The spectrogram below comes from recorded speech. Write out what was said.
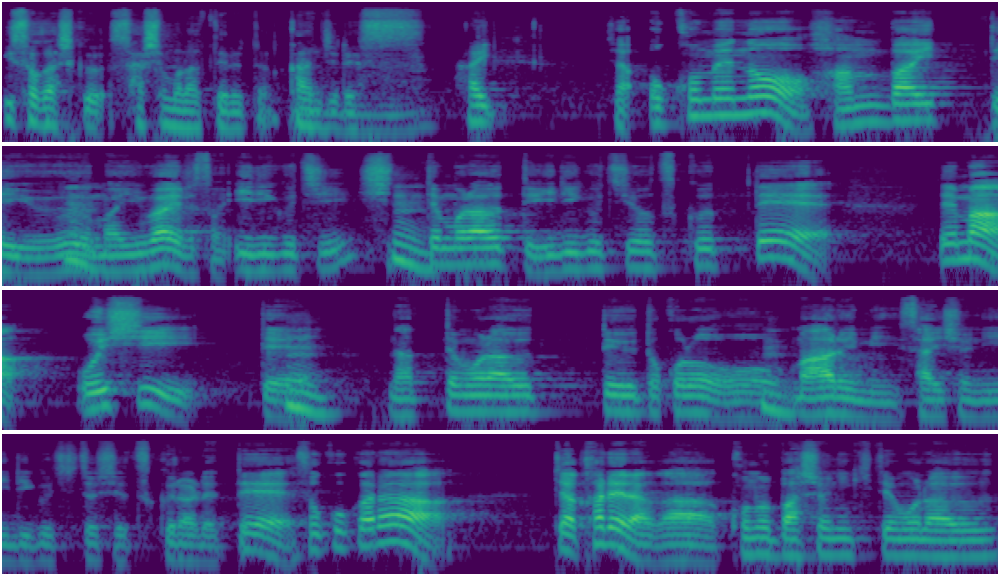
日忙しくさせてもらっているという感じです、はい。じゃあお米の販売っていう、まあ、いわゆるその入り口知ってもらうっていう入り口を作って、でまあ美味しいってうん。なってもらうっていうところを、まあ、ある意味最初に入り口として作られてそこからじゃあ彼らがこの場所に来てもらう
